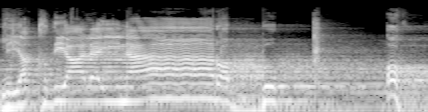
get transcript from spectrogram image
লিয়াকদি আলাইনা রব্বুক। ওহ।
